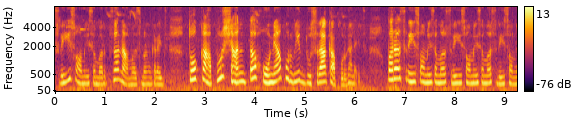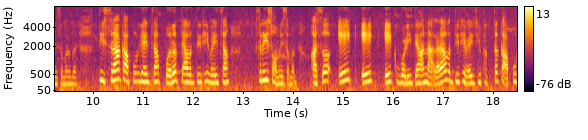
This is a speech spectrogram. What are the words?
श्री स्वामी समर्थचं नामस्मरण करायचं. तो कापूर शांत होण्यापूर्वी दुसरा कापूर घालायचा. परत श्री स्वामी समर्थ श्री स्वामी समर्थ श्री स्वामी समर्थ. तिसरा कापूर घ्यायचा परत त्यावरती ठेवायचा. श्री स्वामी समर्थ. असं एक एक एक वडी त्या नारळावरती ठेवायची. फक्त कापूर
